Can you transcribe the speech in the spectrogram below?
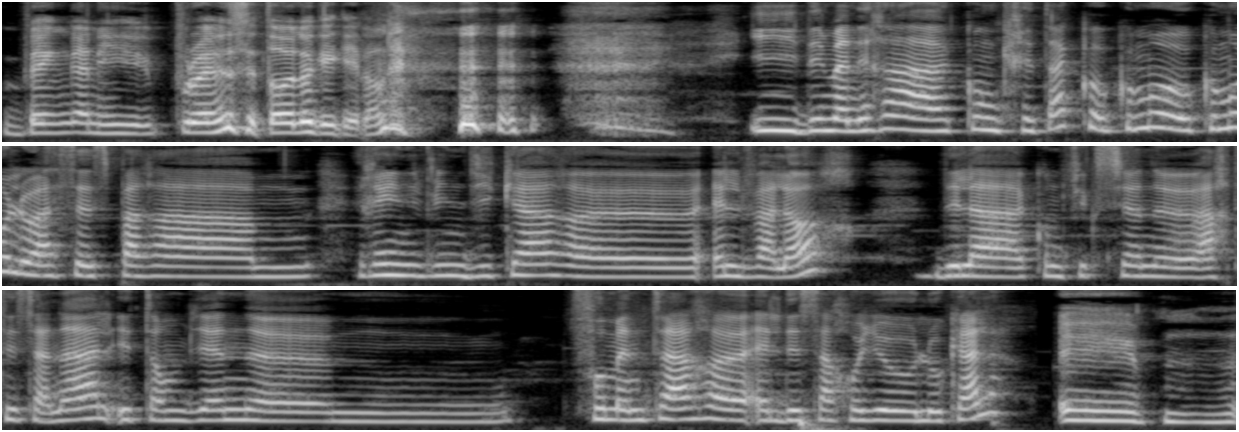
vengan y pruébense todo lo que quieran. Y de manera concreta, ¿cómo, cómo lo haces para um, reivindicar uh, el valor de la confección uh, artesanal y también um, fomentar uh, el desarrollo local? Eh, mm,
